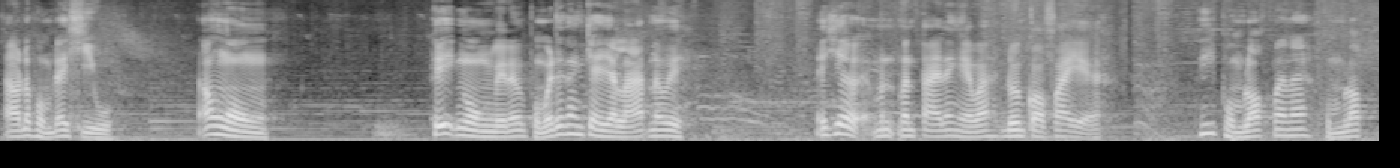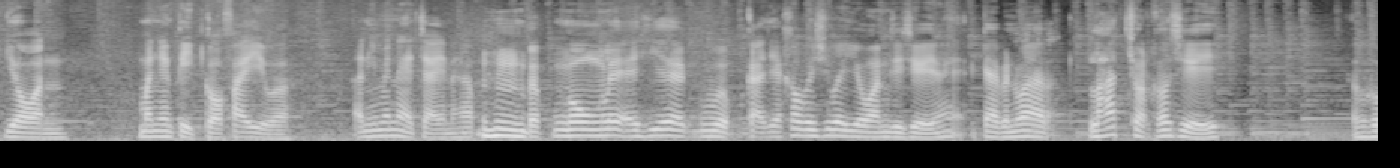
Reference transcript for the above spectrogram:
เอาแล้วผมได้คิว เอ้างง เฮ้ยงงเลยนะผมไม่ได้ตั้งใจจะลัดนะเว้ย ไอ้เชี่ยมันมันตายได้ไงวะ โดนก่อไฟเหรอ เฮ้ยผมล็อกแล้วนะ ผมล็อกยอน มันยังติดก่อไฟอยู่อะอันนี้ไม่แน่ใจนะครับแบบงงเลยไอ้เหี้ยแบบกะจะเข้าไปช่วยยอนเฉยๆนะกลายเป็นว่าลัดช็อตเขาเฉย โอ้โห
